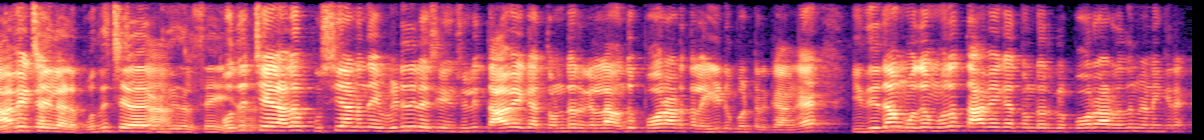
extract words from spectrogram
தாவேகா செயலாளர் பொதுச் செயலாளர் விடுதலை செய். பொதுச் செயலாளர் புஷி ஆனந்தை விடுதலை செய்யும் சொல்லி தாவேகா தொண்டர்கள்லாம் வந்து போராட்டத்துல ஈடுபட்டு இருக்காங்க இதுதான் முத முத தாவேகா தொண்டர்கள் போராடுறதுன்னு நினைக்கிறேன்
